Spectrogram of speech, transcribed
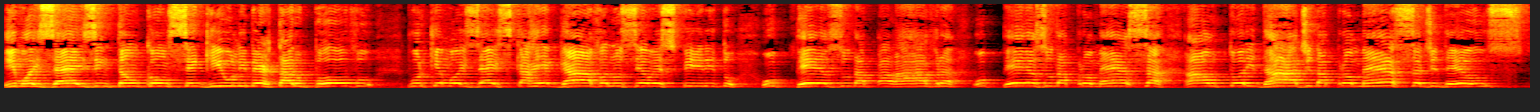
E Moisés então conseguiu libertar o povo, porque Moisés carregava no seu espírito o peso da palavra, o peso da promessa, a autoridade da promessa de Deus.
